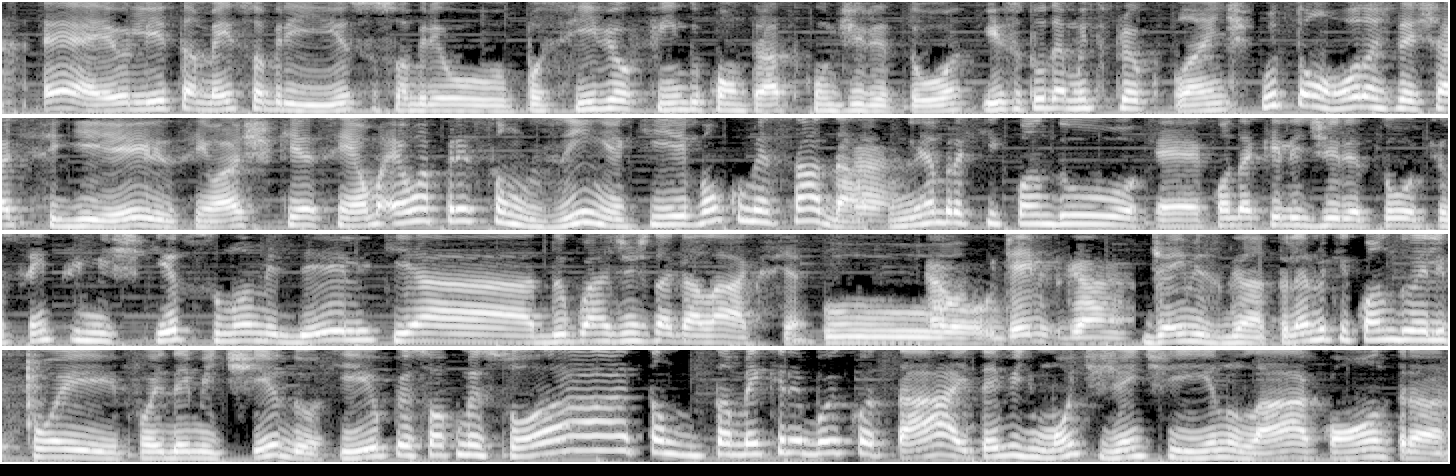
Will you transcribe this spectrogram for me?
é, eu li também sobre isso, sobre o possível fim do contrato com o diretor. Isso tudo é muito preocupante. O Tom Holland deixar de seguir ele, assim, eu acho que assim, é uma, é uma pressãozinha que vão começar a dar. É. Lembra que quando, é, quando aquele diretor, que eu sempre me esqueço o nome dele, que é a do Guardiões da Galáxia, o... É o James Gunn. James Gunn. Tu lembra que quando ele foi, foi demitido, que o pessoal começou a tam, também querer boicotar e teve um monte de gente indo lá contra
